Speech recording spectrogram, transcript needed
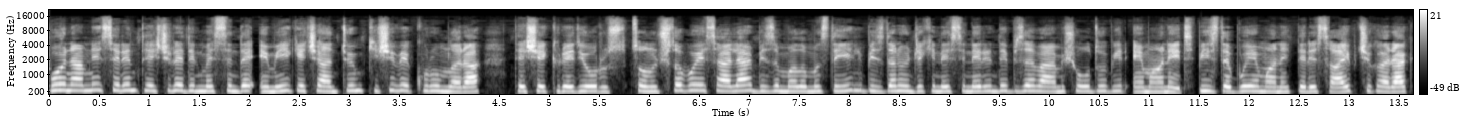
Bu önemli eserin teşkil edilmesinde emeği geçen tüm kişi ve kurumlara teşekkür ediyoruz. Sonuçta bu eserler bizim malımız değil, bizden önceki nesillerin de bize vermiş olduğu bir emanet. Biz de bu emanetlere sahip çıkarak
